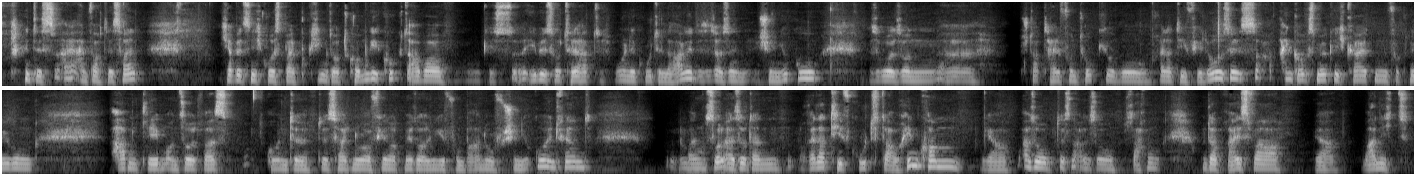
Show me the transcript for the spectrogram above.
das einfach deshalb. Ich habe jetzt nicht groß bei Booking.com geguckt, aber das äh, Ibis Hotel hat wohl eine gute Lage. Das ist also in Shinjuku. Das ist wohl so ein äh, Stadtteil von Tokio, wo relativ viel los ist, Einkaufsmöglichkeiten, Vergnügung, Abendleben und so etwas. Und äh, das ist halt nur 400 Meter irgendwie vom Bahnhof Shinjuku entfernt. Man soll also dann relativ gut da auch hinkommen. Ja, also das sind also Sachen. Und der Preis war, ja, war nicht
